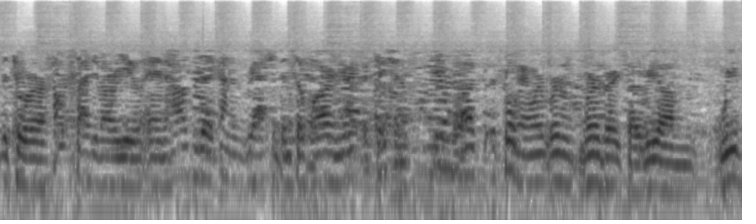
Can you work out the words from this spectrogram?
the tour. How excited are you, and how's the kind of reaction been so far, and your expectations? Uh, it's, it's cool, man. We're we're we're very excited. We um we've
